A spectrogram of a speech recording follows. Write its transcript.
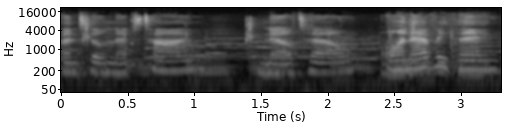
Until next time, Nail Tell on everything.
